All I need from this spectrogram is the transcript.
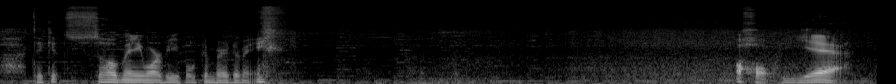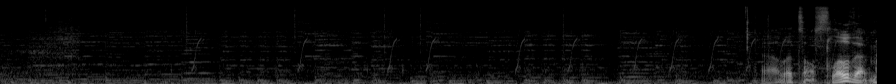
They get so many more people compared to me. oh, yeah. Uh, let's all slow them.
